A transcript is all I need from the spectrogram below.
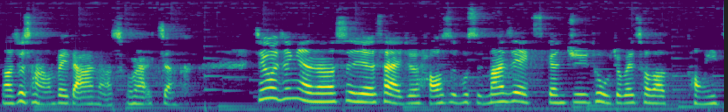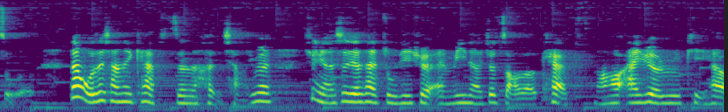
然后就常常被大家拿出来讲。结果今年呢，世界赛就是好死不死，马吉 x 跟 G two 就被抽到同一组了。但我是相信 caps 真的很强，因为去年世界赛主题曲 MV 呢就找了 caps，然后 IG 的 rookie 还有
